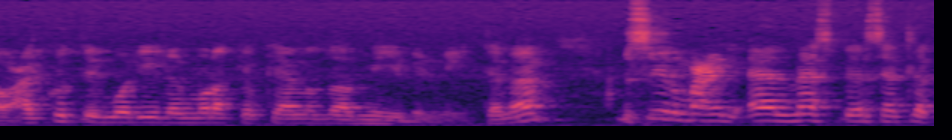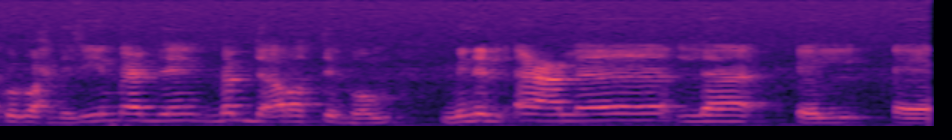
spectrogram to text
أو على الكتلة المولية للمركب كامل ضرب 100% تمام؟ بصير معي الآن mass percent لكل وحده فيهم بعدين ببدأ أرتبهم من الأعلى ل آه،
